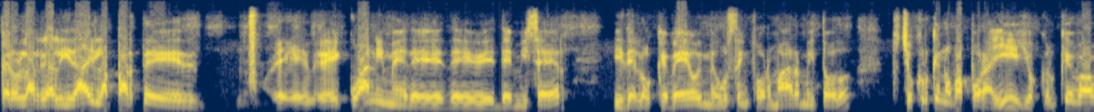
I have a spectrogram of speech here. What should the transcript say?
pero la realidad y la parte eh, ecuánime de mi ser y de lo que veo y me gusta informarme y todo, pues yo creo que no va por ahí, yo creo que va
